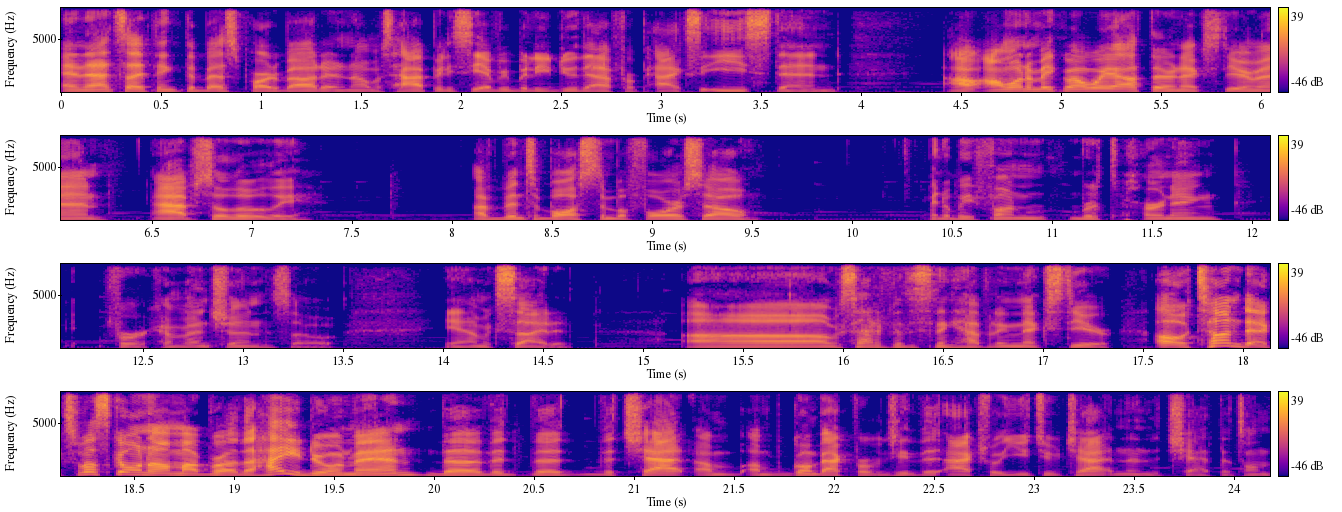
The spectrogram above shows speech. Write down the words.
And that's, I think, the best part about it. And I was happy to see everybody do that for PAX East, and I, I want to make my way out there next year, man. Absolutely. I've been to Boston before, so it'll be fun returning for a convention. So, yeah, I'm excited. Uh, I'm excited for this thing happening next year. Oh, Tundex, what's going on, my brother? How you doing, man? The the the the chat. I'm I'm going back for between the actual YouTube chat and then the chat that's on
